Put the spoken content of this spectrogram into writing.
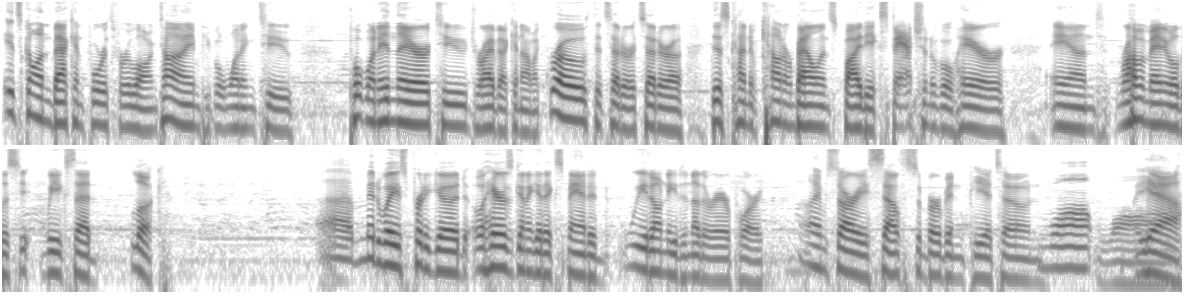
it's gone back and forth for a long time. People wanting to put one in there to drive economic growth, et cetera, et cetera. This kind of counterbalanced by the expansion of O'Hare. And Rahm Emanuel this week said, look, uh, Midway's pretty good. O'Hare's going to get expanded. We don't need another airport. I'm sorry, South Suburban Peotone. Wah, wah. Yeah.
